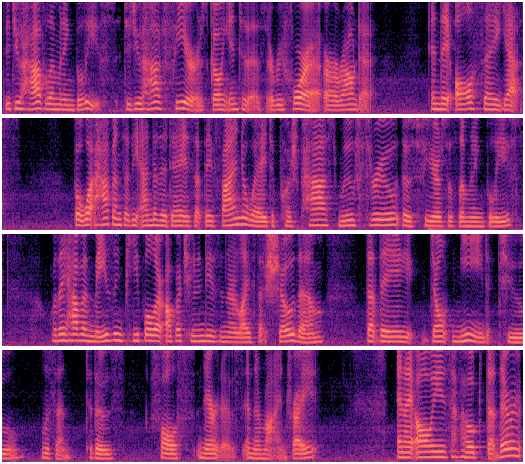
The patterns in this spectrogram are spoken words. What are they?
did you have limiting beliefs? Did you have fears going into this or before it or around it? And they all say yes. But what happens at the end of the day is that they find a way to push past, move through those fears, those limiting beliefs, where they have amazing people or opportunities in their life that show them that they don't need to listen to those false narratives in their mind, right? And I always have hoped that their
